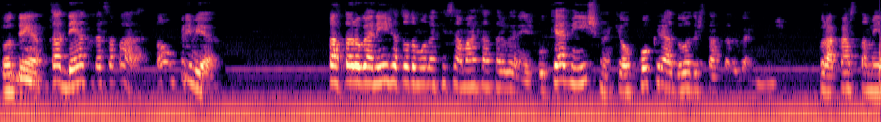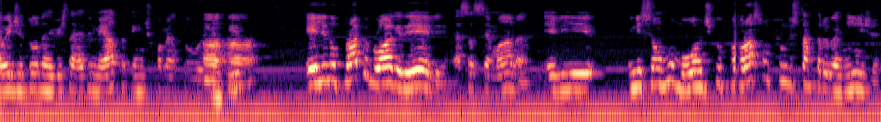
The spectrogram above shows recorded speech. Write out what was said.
Tô dentro. tá dentro dessa parada. Então, primeiro, Tartaruga Ninja, todo mundo aqui se ama de Tartaruga Ninja. O Kevin Eastman, que é o co-criador das Tartaruga Ninja, por acaso também é o editor da revista Heavy Metal, que a gente comentou hoje aqui. Ele, no próprio blog dele, essa semana, ele iniciou um rumor de que o próximo filme dos Tartarugas Ninja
